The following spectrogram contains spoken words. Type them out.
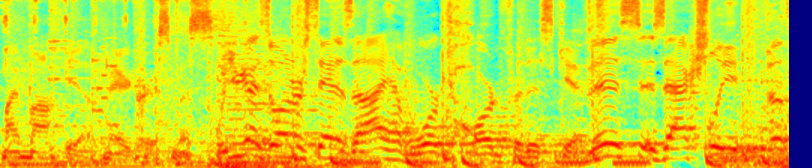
my mafia. Merry Christmas. What you guys don't understand is that I have worked hard for this gift. This is actually the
